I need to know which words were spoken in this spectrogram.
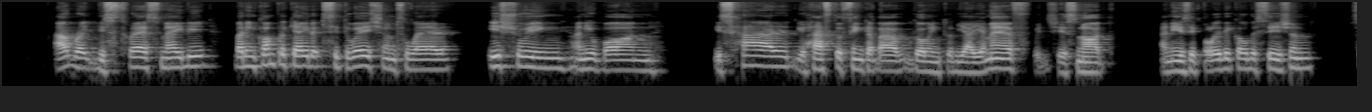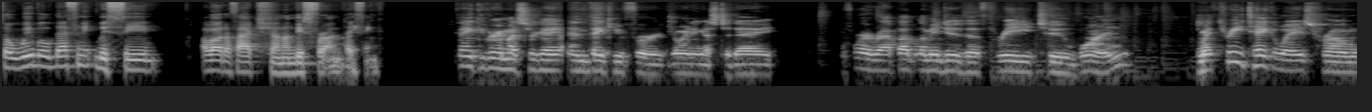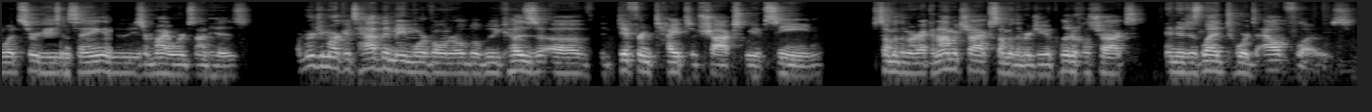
outright distress, maybe, but in complicated situations where issuing a new bond is hard. You have to think about going to the IMF, which is not an easy political decision. So we will definitely see a lot of action on this front, I think. Thank you very much, Sergi, and thank you for joining us today. Before I wrap up, let me do the three, two, one. My three takeaways from what Sergi's been saying, and these are my words, not his. Emerging markets have been made more vulnerable because of the different types of shocks we have seen. Some of them are economic shocks, some of them are geopolitical shocks, and it has led towards outflows.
